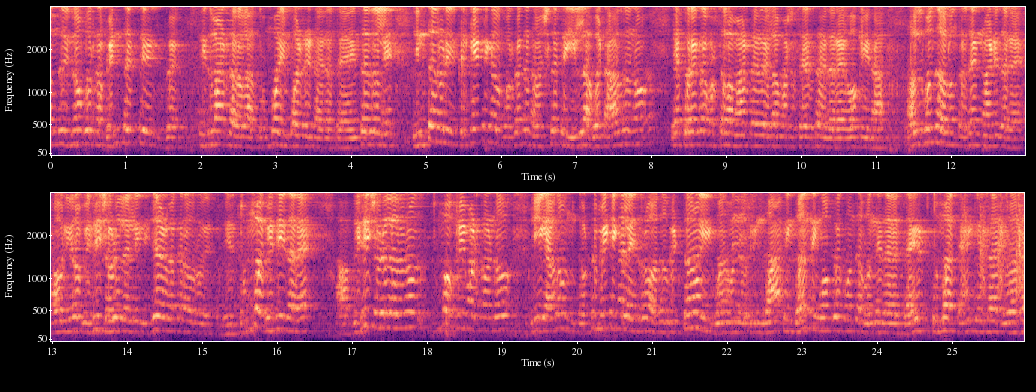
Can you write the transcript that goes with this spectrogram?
ಒಂದು ಇನ್ನೊಬ್ಬರನ್ನ ಬೆಣ್ತಟ್ಟಿ ತಟ್ಟಿ ಇದು ಮಾಡ್ತಾರಲ್ಲ, ತುಂಬಾ ಇಂಪಾರ್ಟೆಂಟ್ ಆಗುತ್ತೆ. ಇಂಥದ್ರಲ್ಲಿ ಇಂಥ ನೋಡಿ ಕ್ರಿಕೆಟಿಗೆ ಅವ್ರು ಬರ್ಬೇಕಂತ ಅವಶ್ಯಕತೆ ಇಲ್ಲ. ಬಟ್ ಆದ್ರೂ ಕೊರಿಯೋಗ್ರಾಫರ್ಸ್ ಎಲ್ಲ ಮಾಡ್ತಾ ಇದ್ದಾರೆ ಎಲ್ಲ ಮಾಸ್ಟರ್ ಸೇರ್ತಾ ಇದ್ದಾರೆ ಓಕೆನಾ ಅಲ್ಲಿ ಬಂದು ಅಲ್ಲೊಂದು ಪ್ರೆಸೆಂಟ್ ಮಾಡಿದ್ದಾರೆ. ಅವ್ರಿಗಿರೋ ಬಿಸಿ ಶೆಡ್ಯೂಲ್ ಅಲ್ಲಿ, ನಿಜ ಹೇಳ್ಬೇಕಾದ್ರೆ ಅವರು ತುಂಬಾ ಬಿಸಿ ಇದ್ದಾರೆ ಆ ಬಿಸಿ ಶೆಡ್ಯೂಲ್ ಅಲ್ಲೂ ತುಂಬಾ ಫ್ರೀ ಮಾಡ್ಕೊಂಡು, ಈಗ ಯಾವ್ದೋ ಒಂದು ದೊಡ್ಡ ಮೀಟಿಂಗ್ ಅಲ್ಲಿ ಇದ್ರು, ಅದು ಬಿಟ್ಟು ಈಗ ಒಂದು ಹಿಂಗ್ ಹಿಂಗ್ ಬಂದ್ ಹಿಂಗ್ ಹೋಗ್ಬೇಕು ಅಂತ ಬಂದಿದ್ದಾರೆ. ದಯವಿಟ್ಟು ತುಂಬಾ ಥ್ಯಾಂಕ್ ಯು ಸರ್ ಇವಾಗ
